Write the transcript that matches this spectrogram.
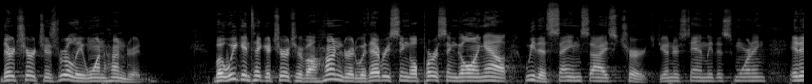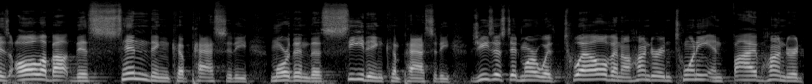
their church is really 100. But we can take a church of 100 with every single person going out. We the same size church. Do you understand me this morning? It is all about this sending capacity more than the seating capacity. Jesus did more with 12 and 120 and 500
